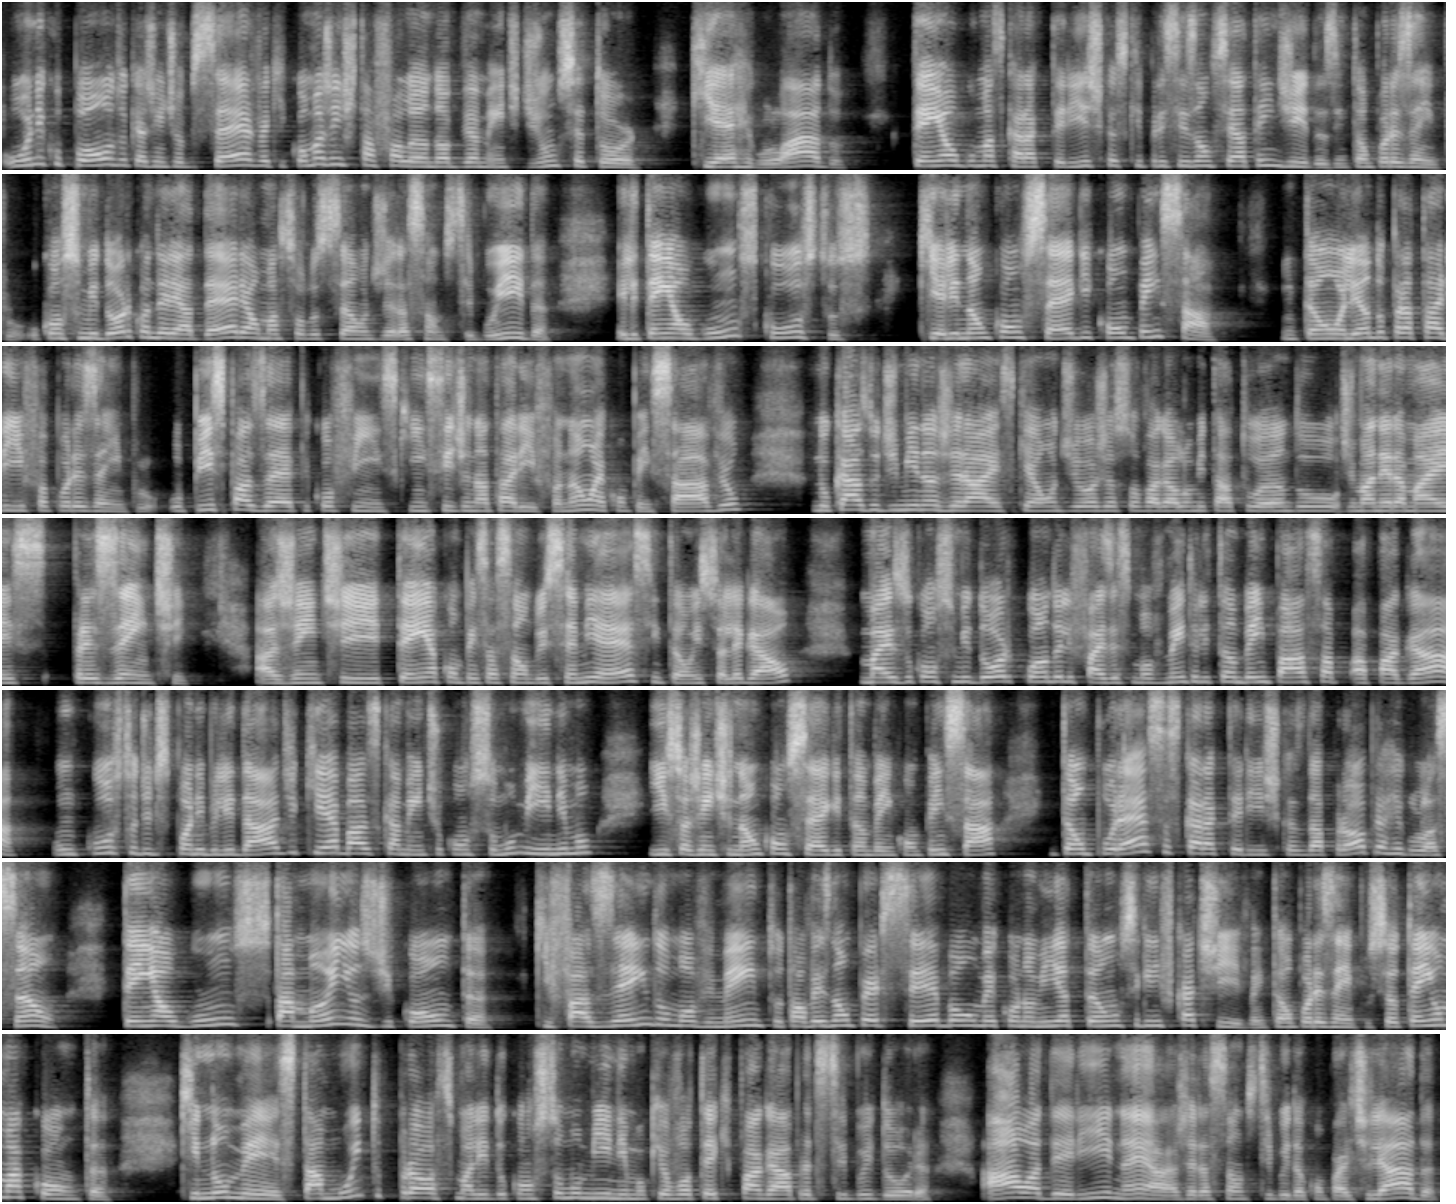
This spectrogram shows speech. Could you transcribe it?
O único ponto que a gente observa é que, como a gente está falando, obviamente, de um setor que é regulado, tem algumas características que precisam ser atendidas. Então, por exemplo, o consumidor, quando ele adere a uma solução de geração distribuída, ele tem alguns custos que ele não consegue compensar. Então, olhando para a tarifa, por exemplo, o PIS, PASEP, COFINS, que incide na tarifa, não é compensável. No caso de Minas Gerais, que é onde hoje a Sovagalume está atuando de maneira mais presente, a gente tem a compensação do ICMS, então isso é legal, mas o consumidor, quando ele faz esse movimento, ele também passa a pagar um custo de disponibilidade que é basicamente o consumo mínimo, e isso a gente não consegue também compensar. Então, por essas características da própria regulação, tem alguns tamanhos de conta que fazendo o movimento talvez não percebam uma economia tão significativa. Então, por exemplo, se eu tenho uma conta que no mês está muito próximo ali do consumo mínimo que eu vou ter que pagar para a distribuidora, ao aderir né, à geração distribuída compartilhada,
